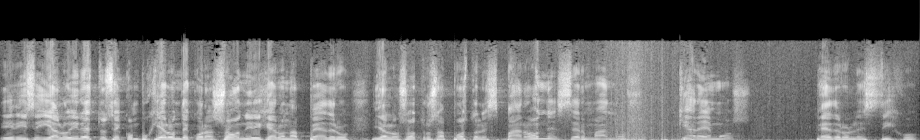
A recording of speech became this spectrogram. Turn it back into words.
y dice, y al oír esto se compugieron de corazón y dijeron a Pedro y a los otros apóstoles, varones hermanos, ¿qué haremos? Pedro les dijo,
